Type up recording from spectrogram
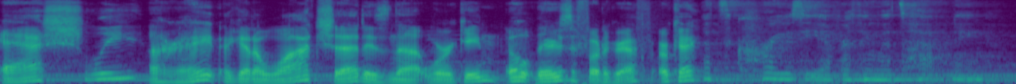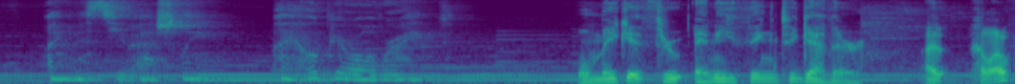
Ashley? All right, I got a watch. That is not working. Oh, there's a photograph. Okay. That's crazy everything that's happening. I miss you, Ashley. I hope you're all right. We'll make it through anything together. I, hello?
